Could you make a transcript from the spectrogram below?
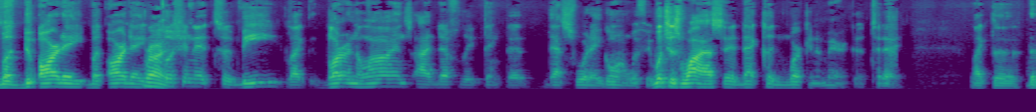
but do are they? But are they Right. pushing it to be like blurring the lines? I definitely think that that's where they're going with it. Which is why I said that couldn't work in America today, like the the,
